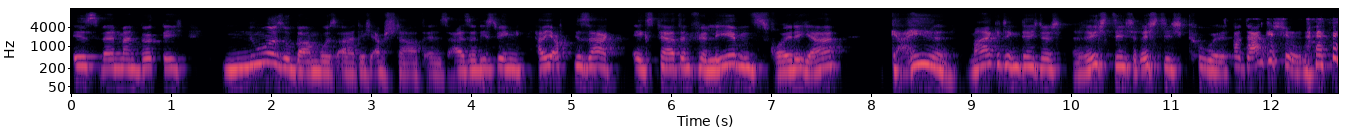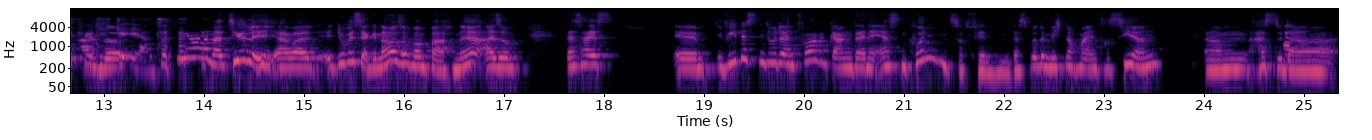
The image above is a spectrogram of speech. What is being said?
ist, wenn man wirklich nur so bambusartig am Start ist. Also deswegen habe ich auch gesagt, Expertin für Lebensfreude, ja, Geil, marketingtechnisch richtig, richtig cool. Oh, Dankeschön. Also, geehrt. Ja, natürlich, aber du bist ja genauso vom Fach, ne? Also, das heißt, äh, wie bist denn du dann vorgegangen, deine ersten Kunden zu finden? Das würde mich nochmal interessieren. Ähm, hast du da,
